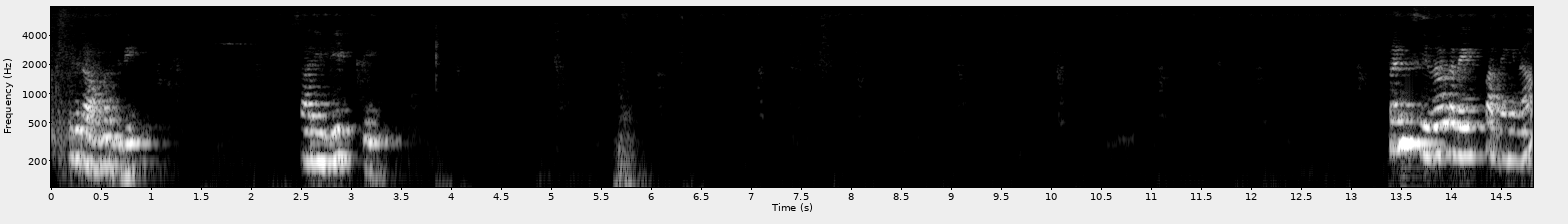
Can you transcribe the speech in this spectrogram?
இது Ramar green sorry leaf green இதோட ரேட் பார்த்தீங்கன்னா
